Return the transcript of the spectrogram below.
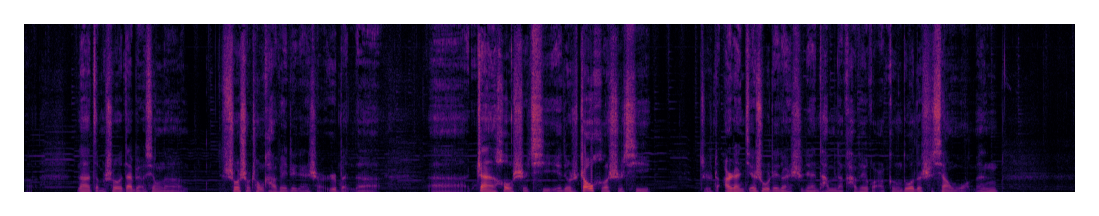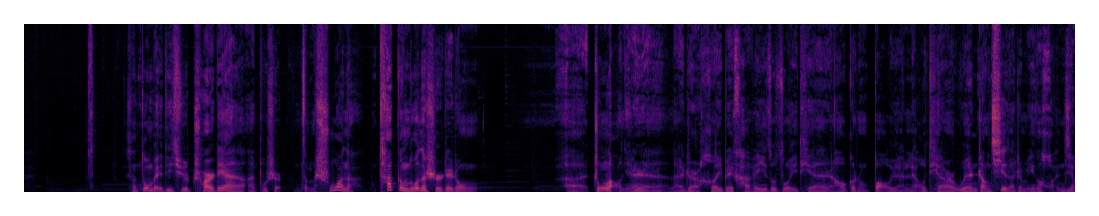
啊。那怎么说有代表性呢？说手冲咖啡这件事儿，日本的，呃，战后时期，也就是昭和时期，就是二战结束这段时间，他们的咖啡馆更多的是像我们，像东北地区串店啊，哎，不是，怎么说呢？它更多的是这种，呃，中老年人来这儿喝一杯咖啡，一坐坐一天，然后各种抱怨、聊天、乌烟瘴气的这么一个环境。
